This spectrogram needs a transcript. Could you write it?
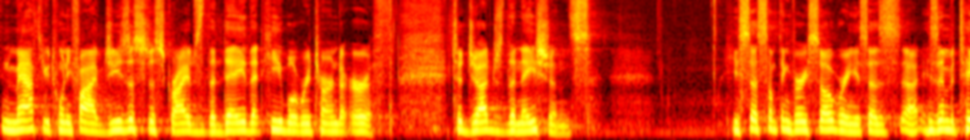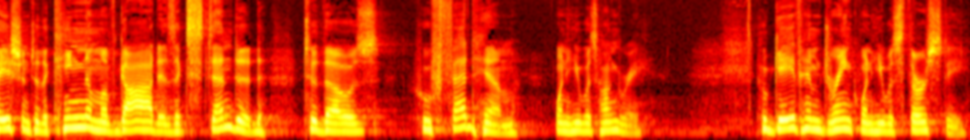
In Matthew 25, Jesus describes the day that he will return to earth to judge the nations. He says something very sobering. He says, uh, His invitation to the kingdom of God is extended to those who fed him when he was hungry, who gave him drink when he was thirsty,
